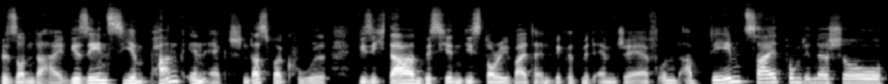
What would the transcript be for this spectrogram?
Besonderheit. Wir sehen CM Punk in Action. Das war cool, wie sich da ein bisschen die Story weiterentwickelt mit MJF. Und ab dem Zeitpunkt in der Show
